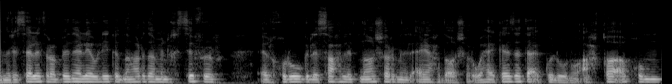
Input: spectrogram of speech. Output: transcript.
رسالة ربنا لي وليك النهاردة من سفر الخروج لصح 12 من الآية 11 وهكذا تأكلون وأحقاءكم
